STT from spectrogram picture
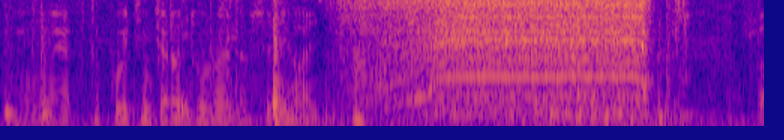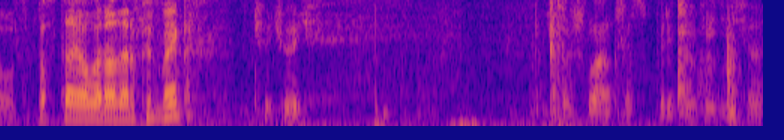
Умные в такую температуру это все делать. Что, ты поставил радар фидбэк? Чуть-чуть. Шланг сейчас прикрутить и все.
